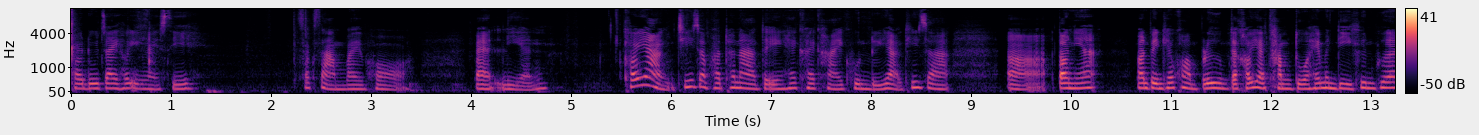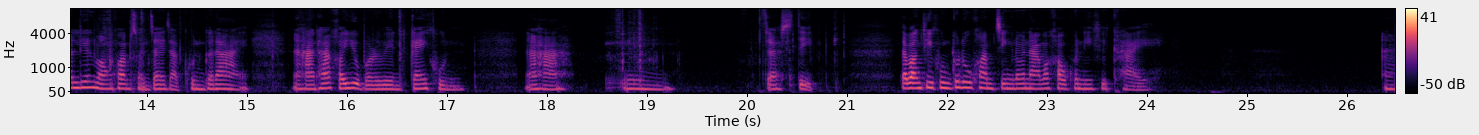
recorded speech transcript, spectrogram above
ขอดูใจเขาอีกหน่อยสิสักสามใบพอแปดเหรียญเขาอยากที่จะพัฒนาตัวเองให้คล้ายๆ คุณหรืออยากที่จะอตอนนี้มันเป็นแค่ความปลื้ม แต่เขาอยากทำตัวให้มันดีขึ้นเพื่อเรียกร้องความสนใจจากคุณก็ได้นะคะ ถ้าเขาอยู่บริเวณใกล้คุณนะคะ อืม justice แต่บางทีคุณก็ดูความจริงแล้วนะว่าเขาคนนี้คือใคร อ่า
